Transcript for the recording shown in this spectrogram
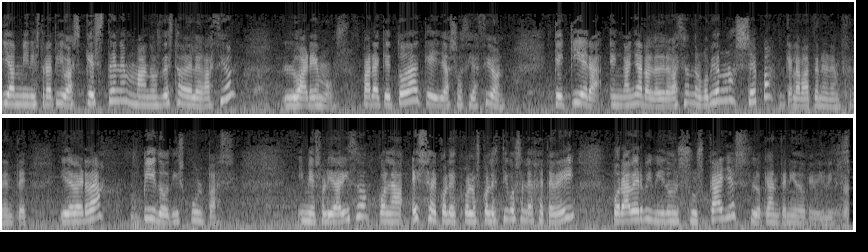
y administrativas que estén en manos de esta delegación, lo haremos para que toda aquella asociación que quiera engañar a la delegación del Gobierno sepa que la va a tener enfrente. Y de verdad pido disculpas y me solidarizo con, la, con los colectivos LGTBI por haber vivido en sus calles lo que han tenido que vivir.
